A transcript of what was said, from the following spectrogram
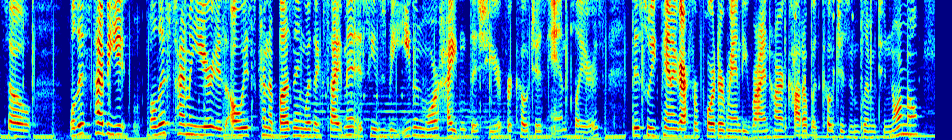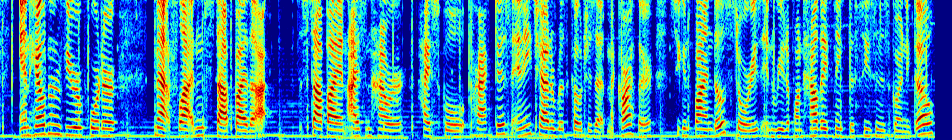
So, while this type of year, while this time of year is always kind of buzzing with excitement, it seems to be even more heightened this year for coaches and players. This week, Pantagraph reporter Randy Reinhart caught up with coaches in Bloomington Normal, and Herald and Review reporter Matt Flatten stopped by the stopped by an Eisenhower High School practice and he chatted with coaches at MacArthur, so you can find those stories and read up on how they think the season is going to go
